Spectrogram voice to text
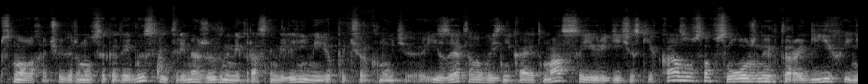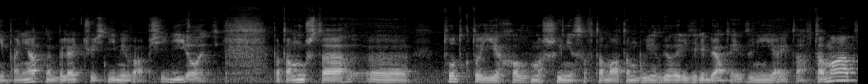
снова хочу вернуться к этой мысли, тремя жирными красными линиями ее подчеркнуть. Из этого возникает масса юридических казусов, сложных, дорогих, и непонятно, блядь, что с ними вообще делать. Потому что э, тот, кто ехал в машине с автоматом, будет говорить, ребята, это не я, это автомат.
